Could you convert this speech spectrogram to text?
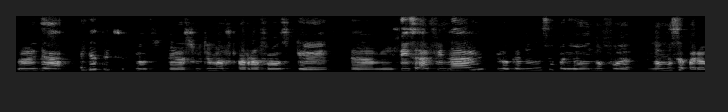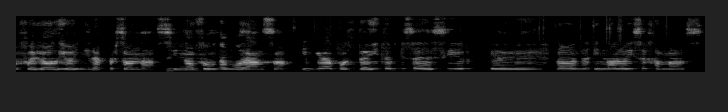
pero ella, ella te dice en los, en los últimos párrafos que em, dice, al final lo que no nos separó no fue, no nos separó fue el odio y ni las personas, sino fue una mudanza. Y ya, pues de ahí te empieza a decir que no, no- y no lo hice jamás.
